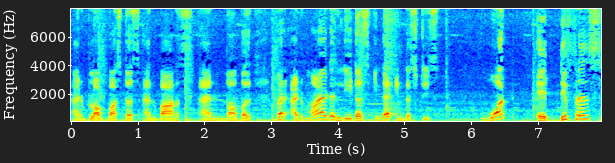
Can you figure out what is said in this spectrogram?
and Blockbusters and Barnes and Noble were admired leaders in their industries. What a difference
